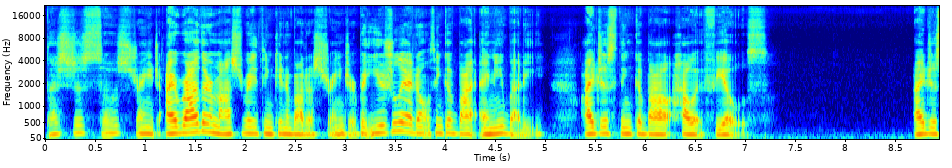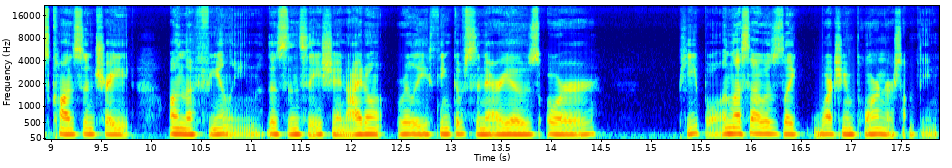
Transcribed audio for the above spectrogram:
That's just so strange. I rather masturbate thinking about a stranger, but usually I don't think about anybody. I just think about how it feels. I just concentrate on the feeling, the sensation. I don't really think of scenarios or people unless I was like watching porn or something.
